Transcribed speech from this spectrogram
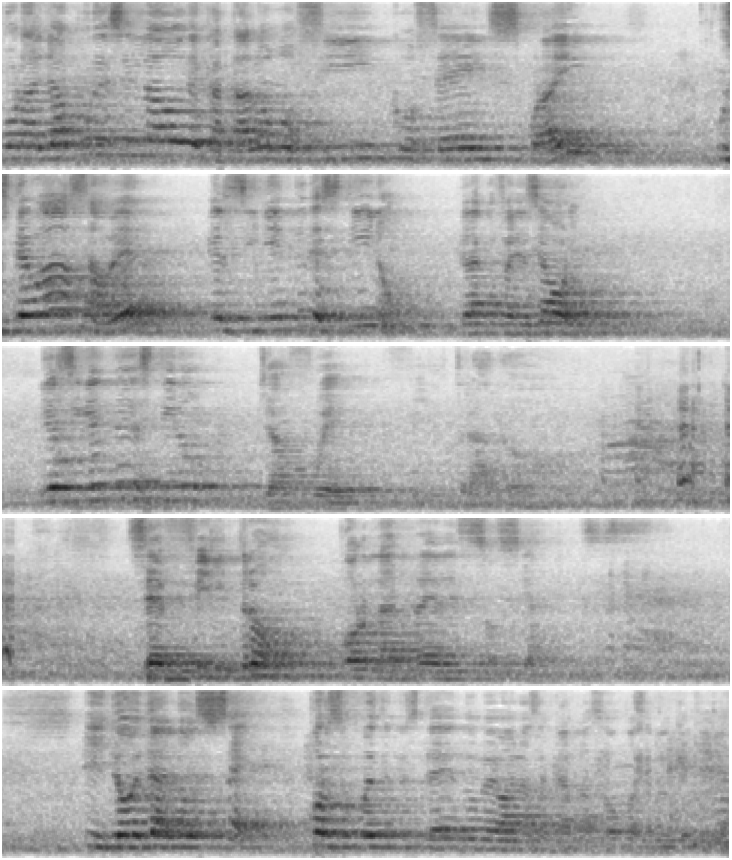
por allá por ese lado de catálogo 5, 6, por ahí, usted va a saber el siguiente destino de la conferencia oro. Y el siguiente destino ya fue filtrado. Se filtró por las redes sociales. Y yo ya lo sé. Por supuesto que ustedes no me van a sacar las sopas en un tequila.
